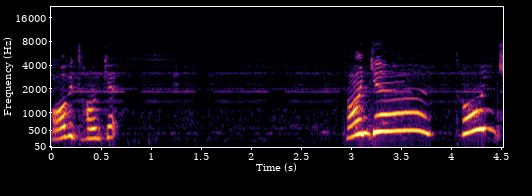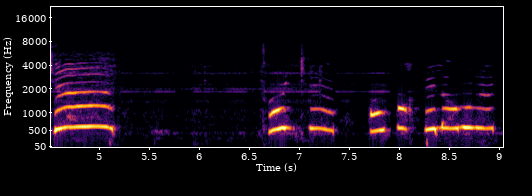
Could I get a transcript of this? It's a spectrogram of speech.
Abi tanker... Tanker! Tanker! Tanker! Allah belamı verdi.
